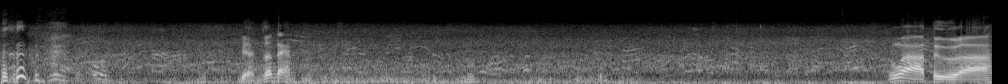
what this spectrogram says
biển rất đẹp. Đúng là từ à,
